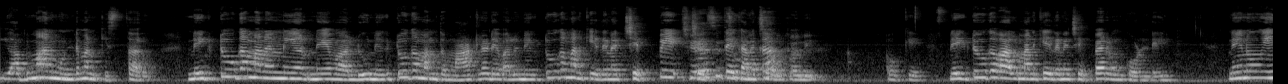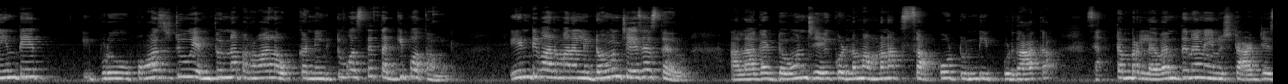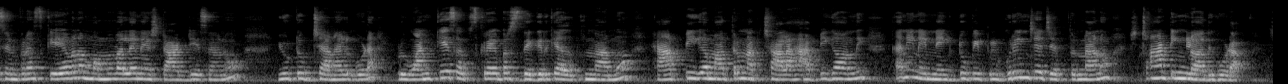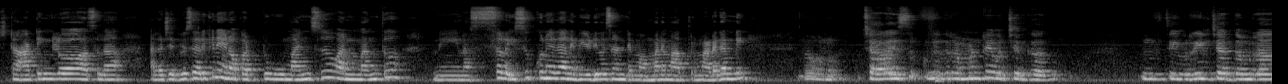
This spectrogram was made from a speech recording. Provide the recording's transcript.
ఈ అభిమానం ఉంటే మనకి ఇస్తారు. నెగిటివ్గా మనల్ని అనేవాళ్ళు నెగిటివ్గా మనతో మాట్లాడే వాళ్ళు నెగిటివ్గా మనకి ఏదైనా చెప్పి చేసి చెప్తే కనుక ఓకే. నెగిటివ్గా వాళ్ళు మనకి ఏదైనా చెప్పారనుకోండి నేను ఏంటి? ఇప్పుడు పాజిటివ్ ఎంత ఉన్నా పర్వాలేదు ఒక్క నెగిటివ్ వస్తే తగ్గిపోతాము. ఏంటి వాళ్ళు మనల్ని డౌన్ చేసేస్తారు? అలాగా డౌన్ చేయకుండా మా అమ్మ నాకు సపోర్ట్ ఉండి ఇప్పుడు దాకా సెప్టెంబర్ లెవెన్త్న నేను స్టార్ట్ చేశాను ఫ్రెండ్స్ కేవలం మా అమ్మ వల్లే నేను స్టార్ట్ చేశాను యూట్యూబ్ ఛానల్ కూడా. ఇప్పుడు వన్ కే సబ్స్క్రైబర్స్ దగ్గరికి వెళ్తున్నాము. హ్యాపీగా మాత్రం నాకు చాలా హ్యాపీగా ఉంది. కానీ నేను నెగిటివ్ పీపుల్ గురించే చెప్తున్నాను. స్టార్టింగ్లో అది కూడా. స్టార్టింగ్లో అసలు అలా చెప్పేసరికి నేను ఒక టూ మంత్స్ వన్ మంత్ నేను అస్సలు ఇసుక్కునేదాన్ని వీడియోస్ అంటే మా అమ్మని మాత్రం అడగండి. అవును. చాలా ఇసుక్కునేది రమ్మంటే వచ్చేది కాదు. రీల్ చేద్దాం రా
